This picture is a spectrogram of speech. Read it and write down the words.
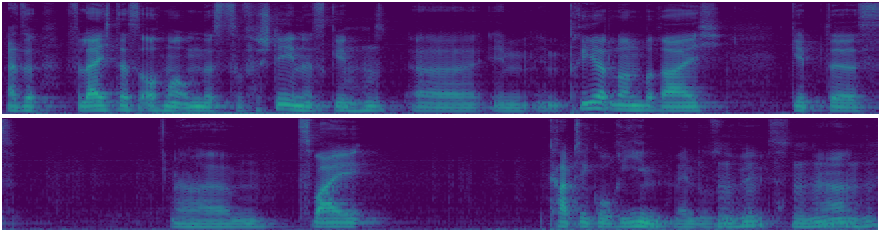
also vielleicht das auch mal, um das zu verstehen. Es gibt mhm. äh, im, im Triathlon-Bereich gibt es ähm, zwei Kategorien, wenn du so mhm. willst. Mhm. Ja? Mhm.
